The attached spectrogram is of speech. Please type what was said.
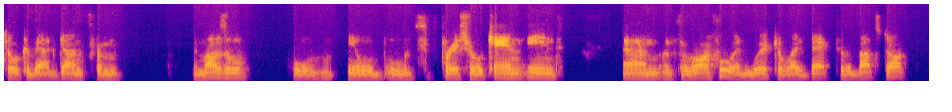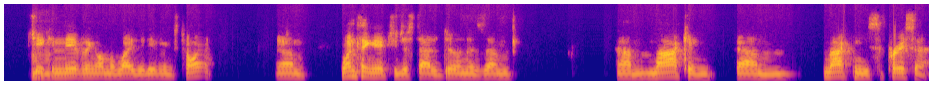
talk about going from the muzzle or you know or suppressor or can end um, of the rifle and work our way back to the buttstock, checking mm-hmm. everything on the way that everything's tight. Um, one thing I actually just started doing is um, um, marking um, marking your suppressor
